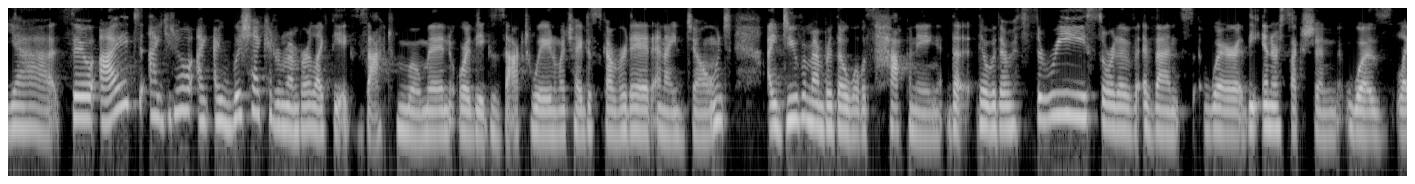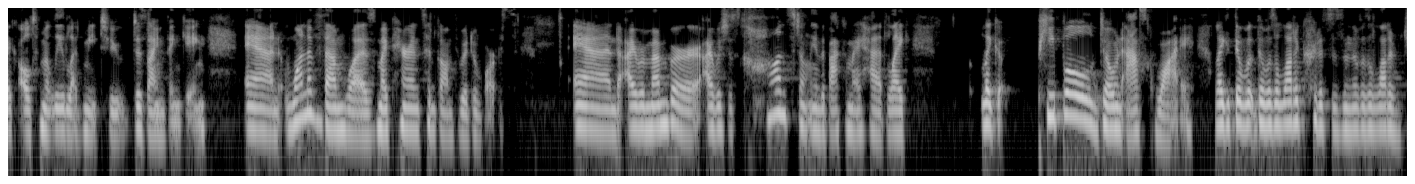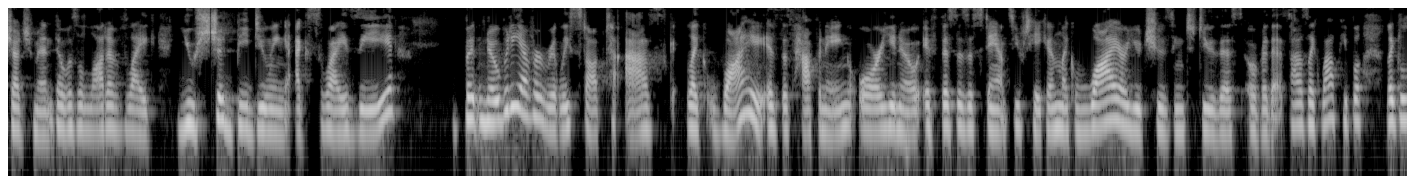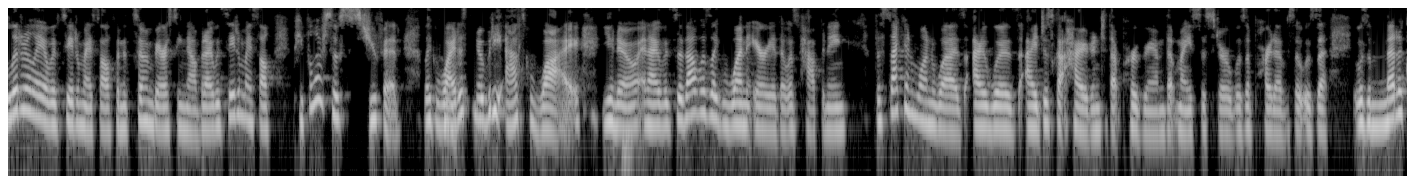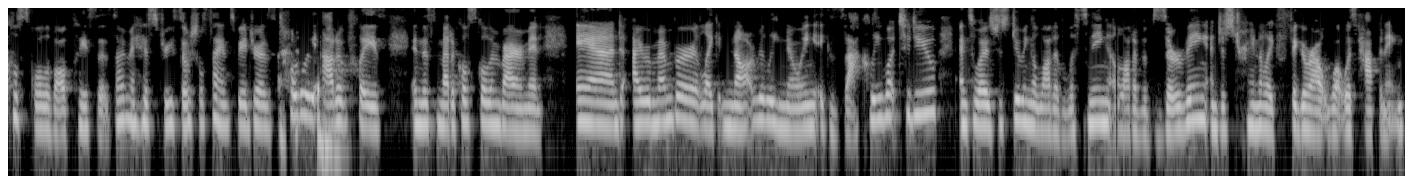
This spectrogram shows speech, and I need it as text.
Yeah. So I, I you know, I, I, wish I could remember like the exact moment or the exact way in which I discovered it, and I don't. I do remember though what was happening. That there were there were three sort of events where the intersection was like ultimately led me to design thinking, and one of them was my parents had gone through a divorce, and I remember I was just constantly in the back of my head like like people don't ask why. Like there, w- there was a lot of criticism, there was a lot of judgment, there was a lot of like, you should be doing X, Y, Z. but nobody ever really stopped to ask like why is this happening? Or you know if this is a stance you've taken like why are you choosing to do this over this? I was like wow people like literally i would say to myself and it's so embarrassing now but i would say to myself people are so stupid. Like why hmm. does nobody ask why? You know and i would so that was like one area that was happening. The second one was i was i just got hired into that program that my sister was a part of. So it was a it was a medical school of all places. So i'm a history social science major. I was totally out of place in this medical school environment. And i remember like not really knowing exactly what to do. And so I was just doing a lot of listening, a lot of observing, and just trying to like figure out what was happening.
